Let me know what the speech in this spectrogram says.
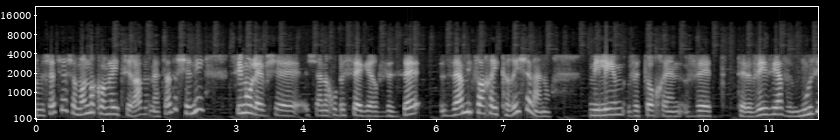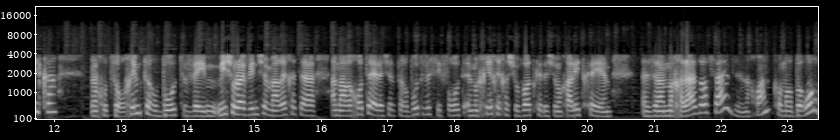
אני חושבת שיש המון מקום ליצירה, ומהצד השני, שימו לב ש, שאנחנו בסגר, וזה המצרך העיקרי שלנו. מילים ותוכן וטלוויזיה ומוזיקה, ואנחנו צורכים תרבות, ואם מישהו לא הבין שמערכת המערכות האלה של תרבות וספרות הן הכי הכי חשובות כדי שנוכל להתקיים, אז המחלה הזו עושה את זה, נכון? כלומר, ברור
